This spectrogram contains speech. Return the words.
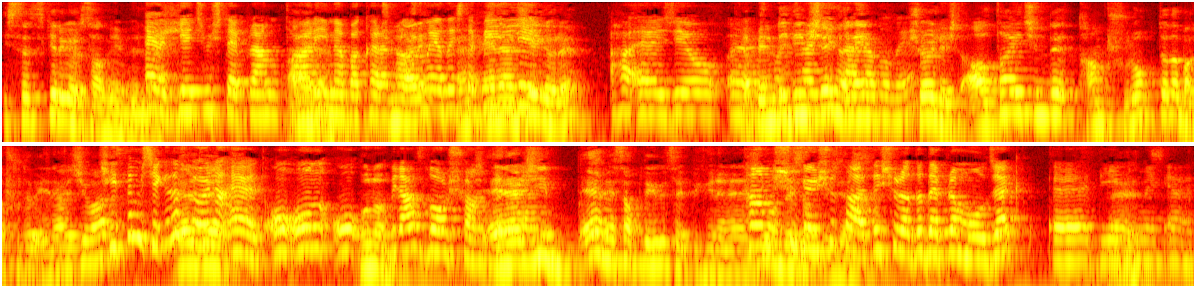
istatistiklere göre sallayabilirler. Evet geçmiş deprem tarihine Aynen. bakarak Çünkü aslında hani ya da işte enerjiye belli göre ha, e, jeo e, ya benim dediğim şey hani dolayı. şöyle işte 6 ay içinde tam şu noktada bak şurada bir enerji var. Kesin bir şekilde Evet, söyle. evet. Evet. O, on, o Bunu. biraz zor şu an. İşte enerjiyi eğer hesaplayabilirsek bir gün enerji Tam şu gün şu saatte şurada deprem olacak e, diyebilmek. Evet.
